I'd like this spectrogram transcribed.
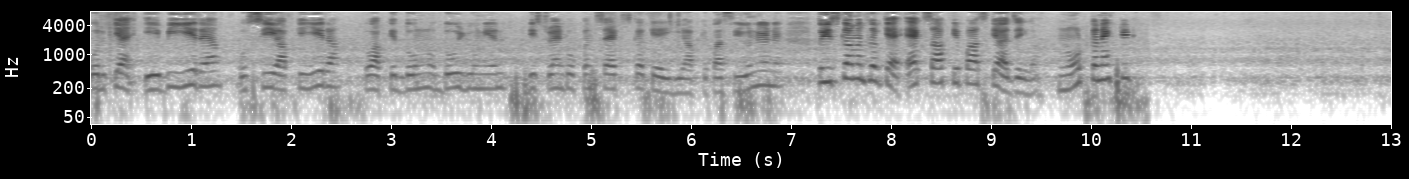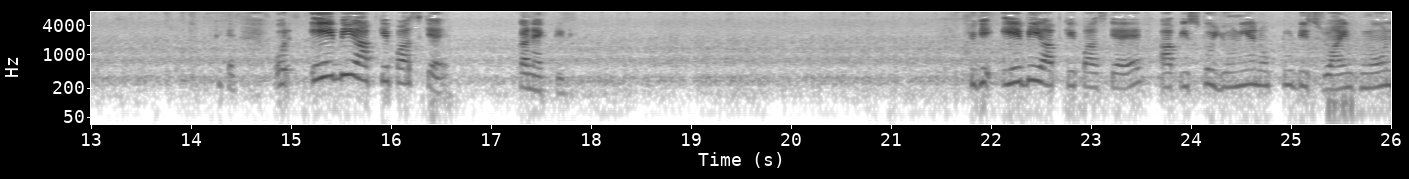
और क्या ए बी ये रहा और सी आपके ये रहा। तो आपके दोनों, दो यूनियन डिसज्वाइंट ओपन सेट्स का क्या है? ये आपके पास यूनियन है। तो इसका मतलब क्या है? एक्स आपके पास क्या आ जाएगा? नॉट कनेक्टेड ठीक है और ए भी आपके पास क्या है? कनेक्टेड क्योंकि ए भी आपके पास क्या है? आप इसको union of two disjoint non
